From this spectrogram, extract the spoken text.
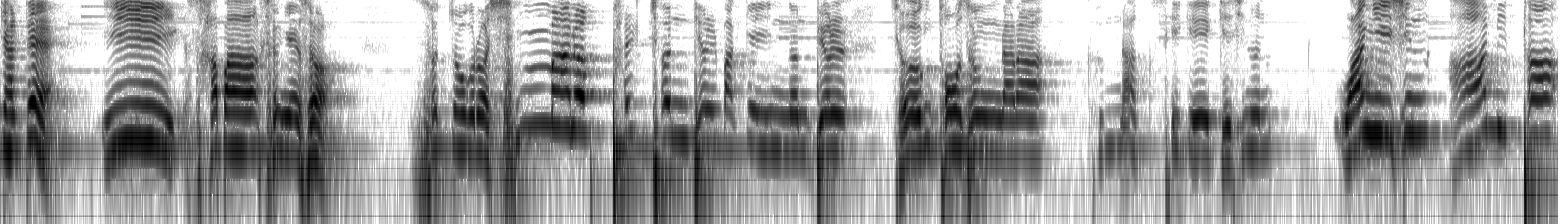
이렇게 할 때 이 사바성에서 서쪽으로 10만억 8천 별 밖에 있는 별 정토성 나라 극락세계에 계시는 왕이신 아미타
